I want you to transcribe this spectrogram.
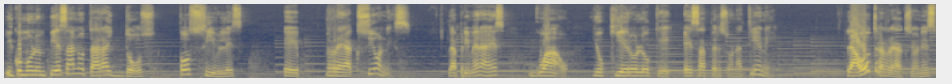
Y como lo empieza a notar hay dos posibles eh, reacciones. La primera es, wow, yo quiero lo que esa persona tiene. La otra reacción es,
